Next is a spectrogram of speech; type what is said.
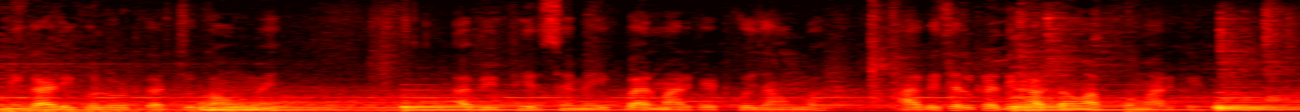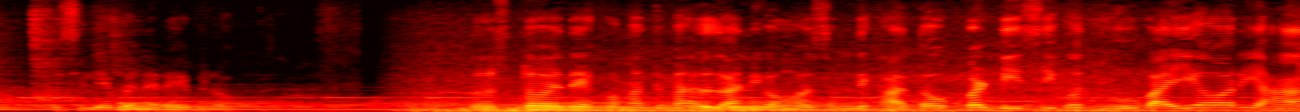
अपनी गाड़ी को लोड कर चुका हूँ मैं। अभी फिर से मैं एक बार मार्केट को जाऊँगा। आगे चलकर दिखाता हूँ आपको मार्केट इसलिए बने रहे ब्लॉग दोस्तों, ये देखो, मैं तुम्हें हल्द्वानी का मौसम दिखाता हूँ। ऊपर डीसी को धूप आई है और यहाँ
